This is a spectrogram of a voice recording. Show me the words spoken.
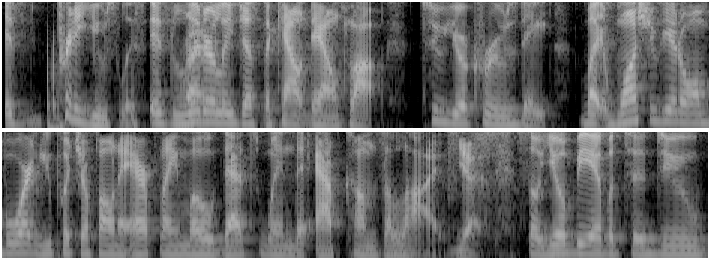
is pretty useless. It's literally just a countdown clock to your cruise date. But once you get on board and you put your phone in airplane mode, that's when the app comes alive. yes. So you'll be able to do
